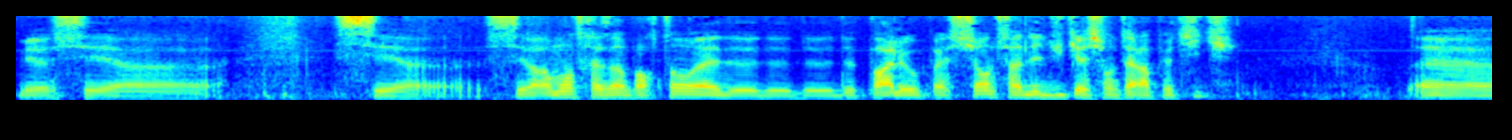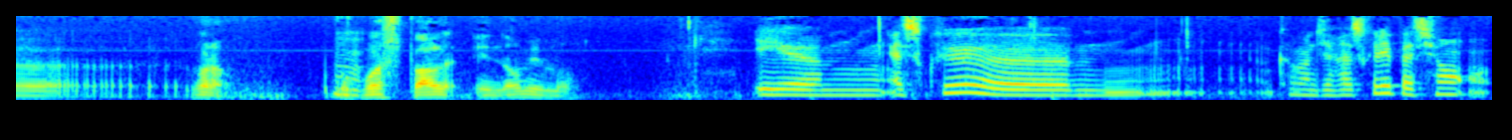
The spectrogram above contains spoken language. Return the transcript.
mais c'est c'est c'est vraiment très important ouais, de, de, parler aux patients de faire de l'éducation thérapeutique voilà donc Mm. moi je parle énormément Et euh, est-ce que, euh, comment dire, est-ce que les patients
